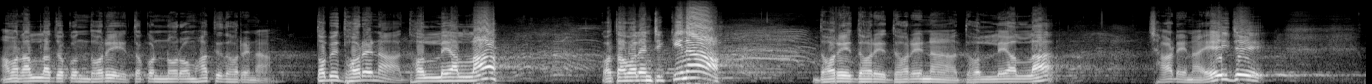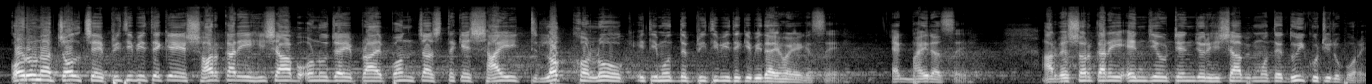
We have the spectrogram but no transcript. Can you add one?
আমার আল্লাহ যখন ধরে, তখন নরম হাতে ধরে না। তবে ধরে না, ধরলে আল্লাহ? কথা বলেন ঠিক কিনা ধরে ধরে ধরে না, ধরলে আল্লাহ? ছাড়ে না। এই যে করোনা চলছে, পৃথিবী থেকে সরকারি হিসাব অনুযায়ী প্রায় পঞ্চাশ থেকে ষাট লক্ষ লোক ইতিমধ্যে পৃথিবী থেকে বিদায় হয়ে গেছে। এক ভাইরাসে। আর বেসরকারি এনজিও টেনজিওর হিসাব মতে দুই কোটির উপরে।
